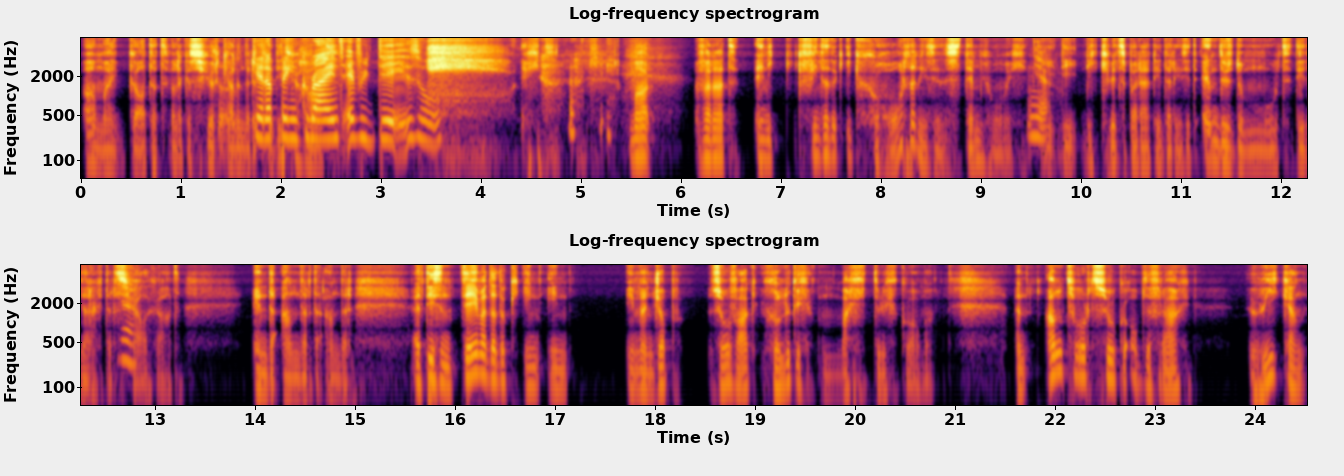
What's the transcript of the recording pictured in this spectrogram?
Oh my god, dat, welke scheurkalender Get heb up je and gehaald? grind every day. Zo. Echt. Oké. Maar vanuit... En ik, ik vind dat ook... Ik hoor dat in zijn stem gewoon. Ja. Die, die, die kwetsbaarheid die daarin zit. En dus de moed die daarachter Ja. schuil gaat. En de ander, de ander. Het is een thema dat ook in, in, in mijn job zo vaak gelukkig mag terugkomen. Een antwoord zoeken op de vraag... Wie kan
